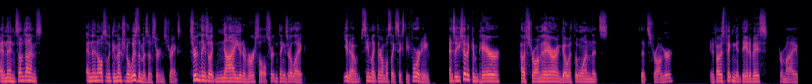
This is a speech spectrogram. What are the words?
and then sometimes, and then also the conventional wisdom is of certain strengths. Certain things are like nigh universal. Certain things are like, you know, seem like they're almost like 60 40. And so you sort of compare how strong they are and go with the one that's that's stronger. And if I was picking a database for my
